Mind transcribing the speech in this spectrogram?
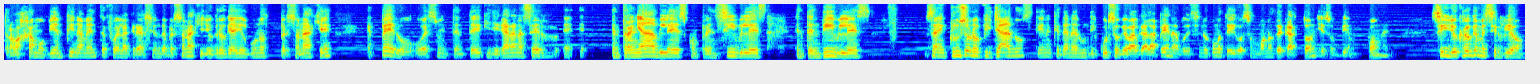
trabajamos bien finamente fue la creación de personajes. Yo creo que hay algunos personajes espero, o eso intenté, que llegaran a ser eh, eh, entrañables, comprensibles, entendibles. O sea, incluso los villanos tienen que tener un discurso que valga la pena, porque si no, como te digo, son monos de cartón y eso es bien fome. Sí, yo creo que me sirvió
